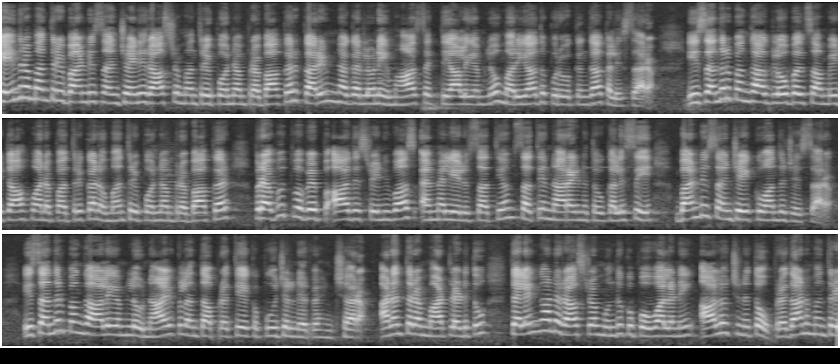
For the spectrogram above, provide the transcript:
కేంద్ర మంత్రి బండి సంజయ్ని రాష్ట్ర మంత్రి పొన్నం ప్రభాకర్ కరీంనగర్లోని మహాశక్తి ఆలయంలో మర్యాదపూర్వకంగా కలిశారు. ఈ సందర్భంగా గ్లోబల్ సమ్మిట్ ఆహ్వాన పత్రికను మంత్రి పొన్నం ప్రభాకర్ ప్రభుత్వ విప్ ఆది శ్రీనివాస్ ఎమ్మెల్యేలు సత్యం సత్యనారాయణతో కలిసి బండి సంజయ్కు అందజేశారు. ఈ సందర్భంగా ఆలయంలో నాయకులంతా ప్రత్యేక పూజలు నిర్వహించారు. అనంతరం మాట్లాడుతూ తెలంగాణ రాష్ట్రం ముందుకు పోవాలని ఆలోచనతో ప్రధానమంత్రి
